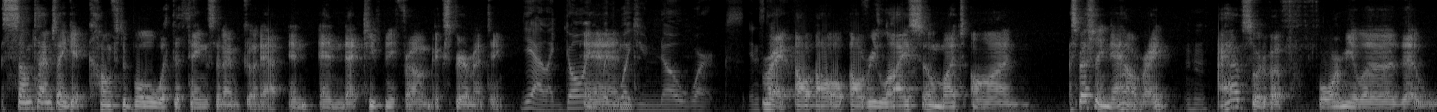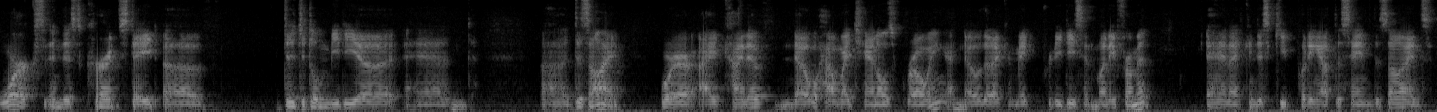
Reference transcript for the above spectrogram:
sometimes I get comfortable with the things that I'm good at, and and that keeps me from experimenting. Yeah, like going and, with what you know works. Right. Of- I'll, I'll, I'll rely so much on, especially now. Right. Mm-hmm. I have sort of a formula that works in this current state of digital media and uh, design, where I kind of know how my channel is growing. I know that I can make pretty decent money from it, and I can just keep putting out the same designs.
